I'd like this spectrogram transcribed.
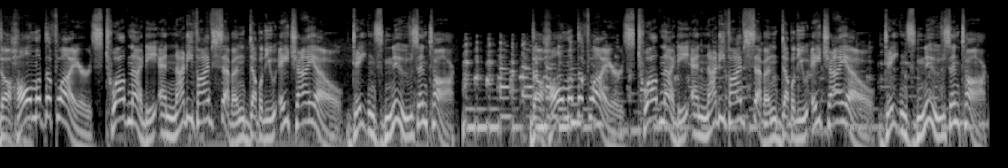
The home of the Flyers, 1290 and 95.7 WHIO, Dayton's News and Talk. The home of the Flyers, 1290 and 95.7 WHIO, Dayton's News and Talk.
